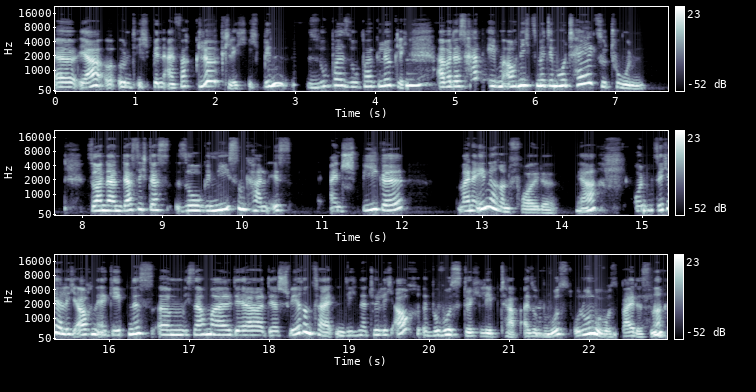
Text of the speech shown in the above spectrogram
äh, ja, und ich bin einfach glücklich. Ich bin super, super glücklich. Mhm. Aber das hat eben auch nichts mit dem Hotel zu tun, sondern dass ich das so genießen kann, ist ein Spiegel meiner inneren Freude. Ja, und sicherlich auch ein Ergebnis, ähm, ich sag mal, der, der schweren Zeiten, die ich natürlich auch äh, bewusst durchlebt habe. Also mhm. bewusst und unbewusst, beides, ne?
